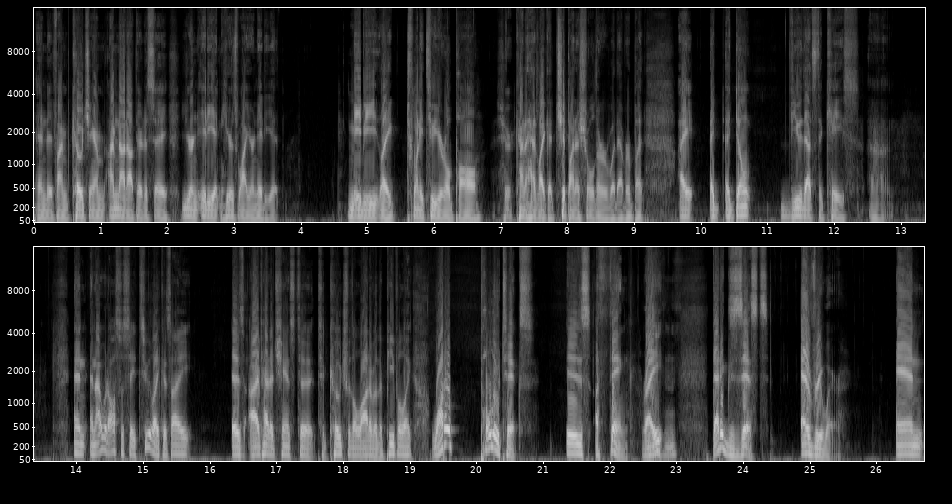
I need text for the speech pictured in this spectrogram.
and if i'm coaching i'm, I'm not out there to say you're an idiot and here's why you're an idiot. Maybe like 22 year old paul Sure. kind of had like a chip on his shoulder or whatever but i i, I don't view that's the case uh, and and i would also say too like as i as i've had a chance to to coach with a lot of other people like water politics is a thing right? That exists everywhere. And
